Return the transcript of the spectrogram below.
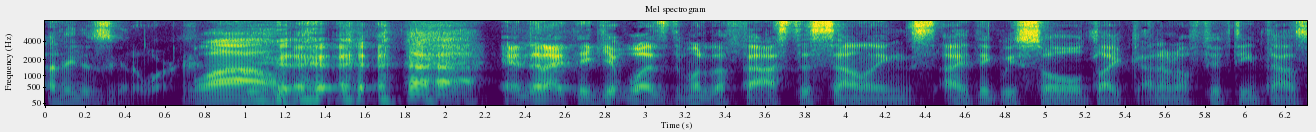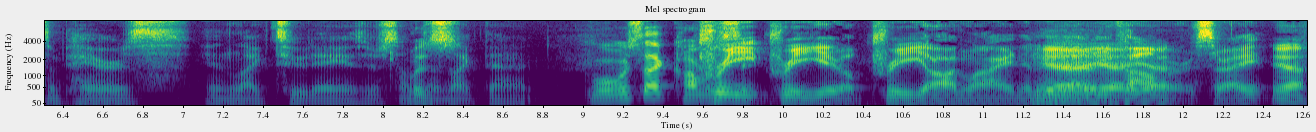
I think this is gonna work. Wow. And then I think it was one of the fastest sellings. I think we sold like I don't know, fifteen thousand pairs in like two days or something Was- like that. What was that Pre conversation? pre you know pre online and Yeah, yeah, e-commerce, right? Yeah.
